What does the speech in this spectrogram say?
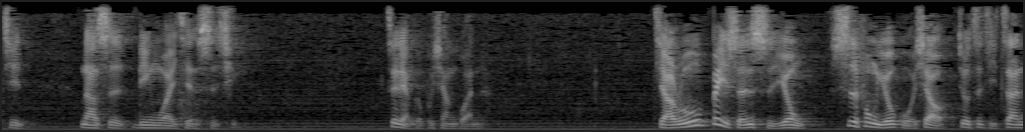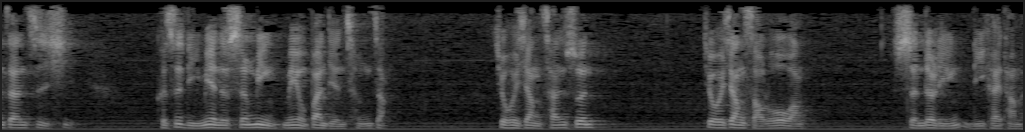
进，那是另外一件事情。这两个不相关的。假如被神使用，侍奉有果效，就自己沾沾自喜。可是里面的生命没有半点成长，就会像参孙，就会像扫罗王，神的灵离开他们，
